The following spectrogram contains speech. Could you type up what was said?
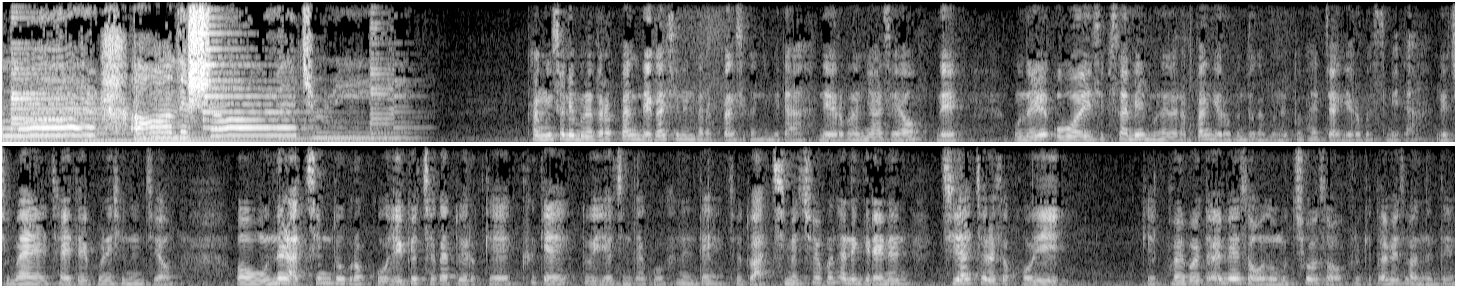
More on the shore dream 강민선의 문화 다락방 내가 쉬는 다락방 시간입니다. 네 여러분 안녕하세요. 네 오늘 5월 23일 문화 다락방 여러분들과 문을 또 활짝 열어봤습니다. 네 주말 잘들 보내셨는지요? 어, 오늘 아침도 그렇고 일교차가 또 이렇게 크게 또 이어진다고 하는데 저도 아침에 출근하는 길에는 지하철에서 거의 이렇게 벌벌 떨면서 너무 추워서 그렇게 떨면서 왔는데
